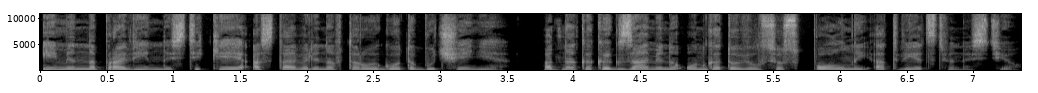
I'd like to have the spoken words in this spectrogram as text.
именно провинности Кея оставили на второй год обучения, однако к экзамену он готовился с полной ответственностью.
